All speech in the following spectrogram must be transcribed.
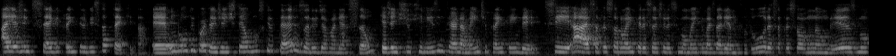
aí a gente segue para a entrevista técnica. É um ponto importante, a gente tem alguns critérios ali de avaliação que a gente utiliza internamente para entender se, ah, essa pessoa não é interessante nesse momento, mas daria no futuro, essa pessoa não mesmo,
